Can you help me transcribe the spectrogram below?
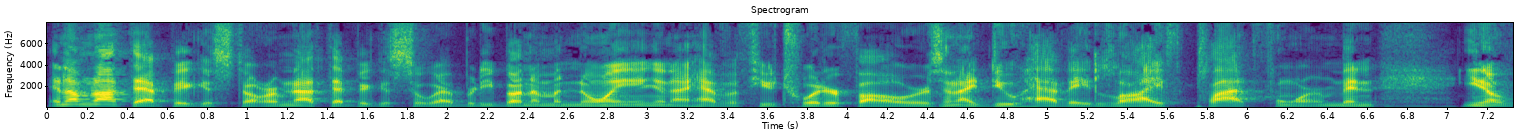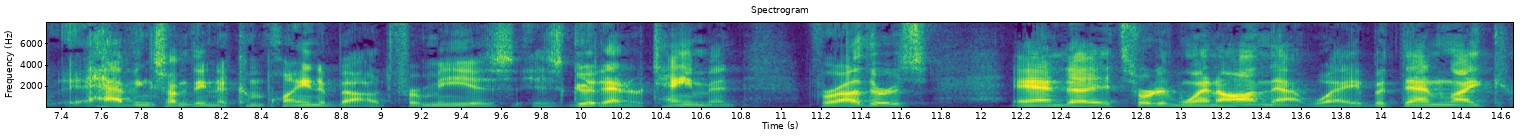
and I'm not that big a star, I'm not that big a celebrity, but I'm annoying, and I have a few Twitter followers, and I do have a live platform, and you know having something to complain about for me is is good entertainment for others. And uh, it sort of went on that way, but then like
